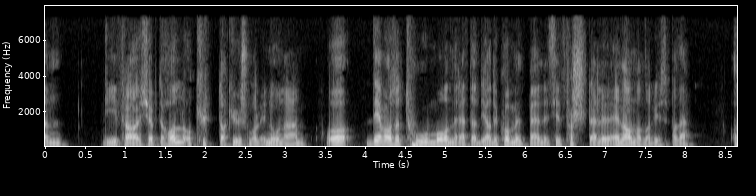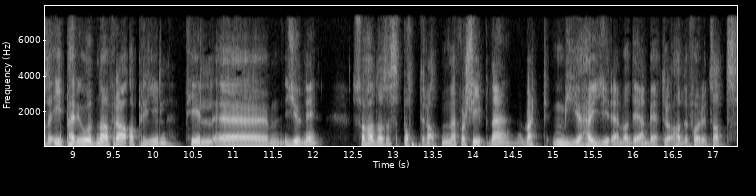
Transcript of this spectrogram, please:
eh, de fra kjøp til hold og kutta kursmål i noen av dem. Og Det var altså to måneder etter at de hadde kommet med sin første eller en annen analyse på det. Altså I perioden da, fra april til eh, juni så hadde altså spot-ratene for skipene vært mye høyere enn hva DNB hadde forutsatt.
